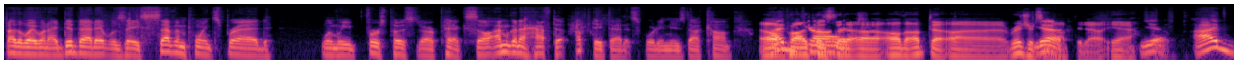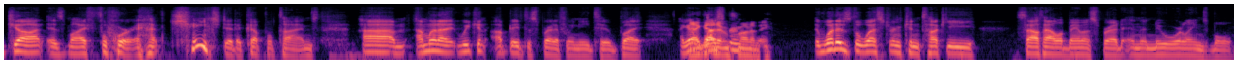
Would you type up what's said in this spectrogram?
By the way, when I did that, it was a seven point spread when we first posted our picks. So I'm going to have to update that at sportingnews.com. Oh, I've probably because uh, all the up to uh, Richardson yeah, opted out. Yeah. Yeah. I've got as my four, and I've changed it a couple times. Um, I'm gonna. We can update the spread if we need to, but I got, yeah, I got Western, it in front of me. What is the Western Kentucky South Alabama spread in the New Orleans Bowl?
